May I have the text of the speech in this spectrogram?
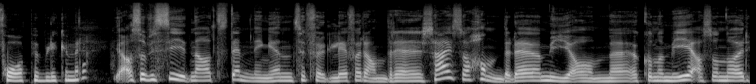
få publikummere? Ja, altså Ved siden av at stemningen selvfølgelig forandrer seg, så handler det mye om eh, økonomi. Altså Når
